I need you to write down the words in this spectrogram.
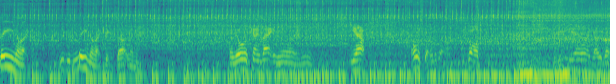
lean on that. You could lean on that kickstart, couldn't you? So the always came back. uh, yeah, Oh, it's got. It's got we've got a yeah, there it goes. Look.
